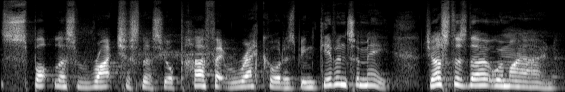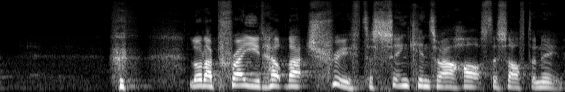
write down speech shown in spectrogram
spotless righteousness, your perfect record has been given to me, just as though it were my own. Lord, I pray you'd help that truth to sink into our hearts this afternoon.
